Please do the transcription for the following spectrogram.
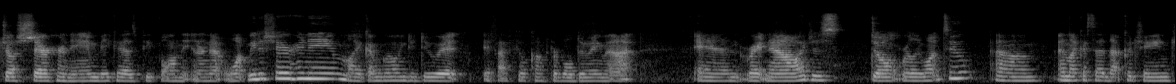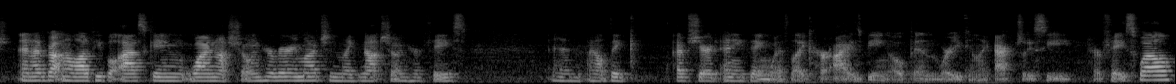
just share her name because people on the internet want me to share her name. Like I'm going to do it if I feel comfortable doing that. And right now I just don't really want to. Um, and like I said, that could change. And I've gotten a lot of people asking why I'm not showing her very much and like not showing her face. And I don't think I've shared anything with like her eyes being open where you can like actually see her face well.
